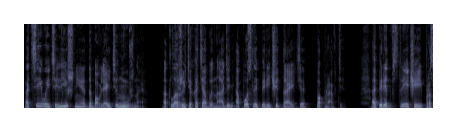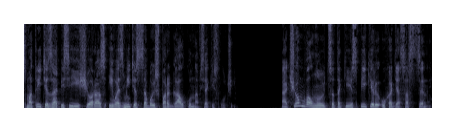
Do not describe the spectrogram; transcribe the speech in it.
отсеиваете лишнее, добавляйте нужное. Отложите хотя бы на день, а после перечитайте, поправьте. А перед встречей просмотрите записи еще раз и возьмите с собой шпаргалку на всякий случай. О чем волнуются такие спикеры, уходя со сцены?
